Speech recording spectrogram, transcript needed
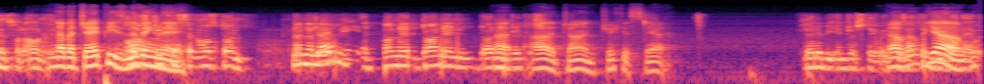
That's what I want to know. No, but JP's Ask living there. And ask No, no, no. JP Don and Don and Don Uh, and Dricus. oh, John and Dricus, yeah. That'd be interesting. Oh, Because I think yeah, we're gonna have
